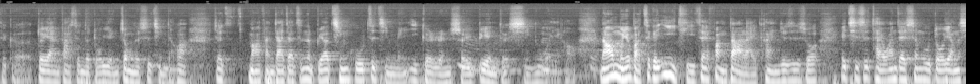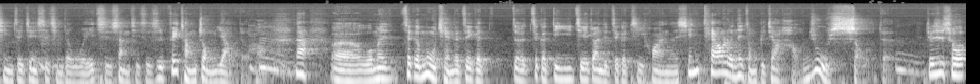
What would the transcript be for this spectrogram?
这个对岸发生的多严重的事情的话，就麻烦大家真的不要轻忽自己每一个人随便的行为哈。然后我们又把这个议题再放大来看，就是说，诶，其实台湾在生物多样性这件事情的维持上，其实是非常重要的哈。那呃，我们这个目前的这个。的这个第一阶段的这个计划呢，先挑了那种比较好入手的，嗯，就是说，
